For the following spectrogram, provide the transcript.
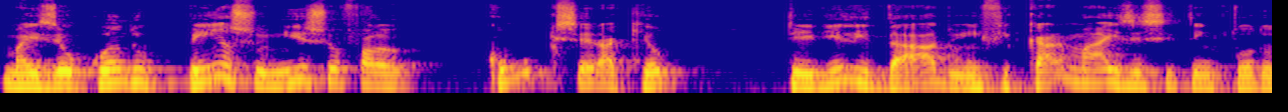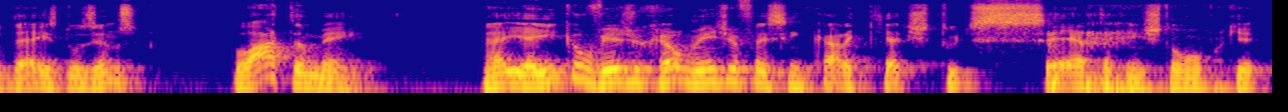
mas eu quando penso nisso, eu falo, como que será que eu teria lidado em ficar mais esse tempo todo, 10, 12 anos, lá também? Né? E aí que eu vejo que realmente, eu falei assim, cara, que atitude certa que a gente tomou, porque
